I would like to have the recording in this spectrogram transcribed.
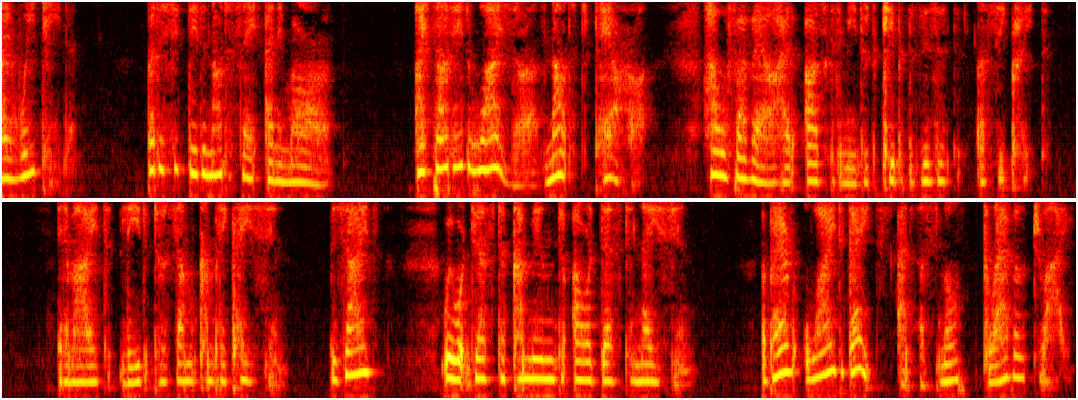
I waited, but she did not say any more. I thought it wiser not to tell her how Favell had asked me to keep the visit a secret. It might lead to some complication. Besides, we were just coming to our destination a pair of wide gates and a smooth gravel drive.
